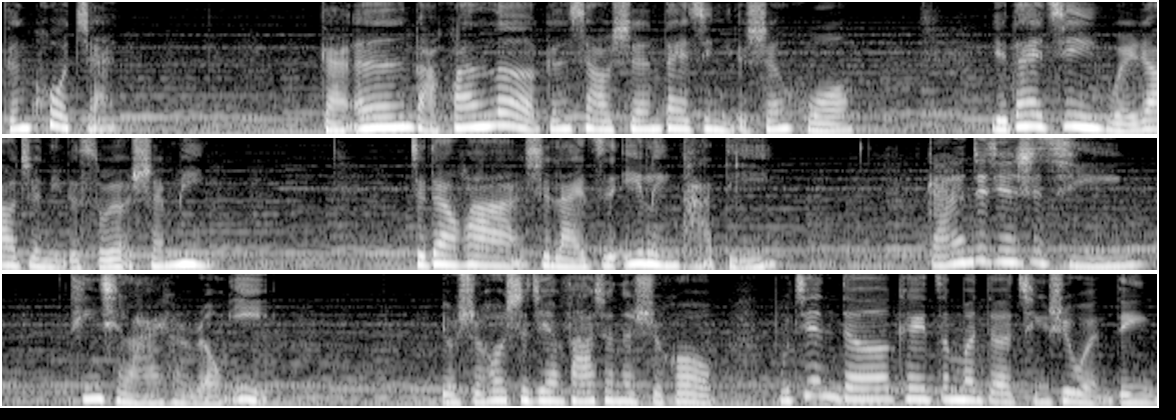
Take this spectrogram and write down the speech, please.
跟扩展。感恩把欢乐跟笑声带进你的生活，也带进围绕着你的所有生命。这段话是来自伊琳卡迪。感恩这件事情听起来很容易。有时候事件发生的时候，不见得可以这么的情绪稳定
